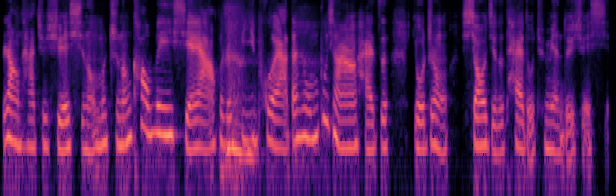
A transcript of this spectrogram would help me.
让他去学习呢？我们只能靠威胁呀，或者逼迫呀。但是我们不想让孩子有这种消极的态度去面对学习。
